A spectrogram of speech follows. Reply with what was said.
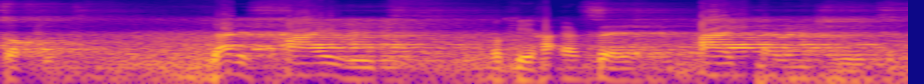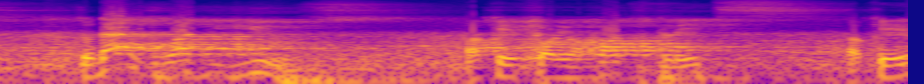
socket. That is high rated. Okay, that's a high current rated. So that is what you use, okay, for your hot plates, okay,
